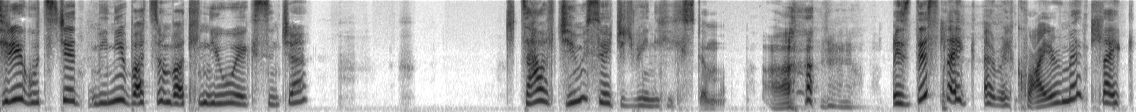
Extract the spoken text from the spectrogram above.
тэрийг үзчихэд миний бодсон бодол нь юу вэ гэсэн чинь заавал жимс байж би энийг хийх ёстой юм уу? Is this like a requirement? Like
